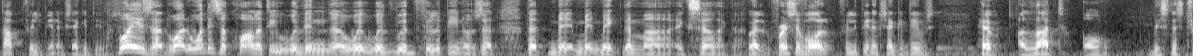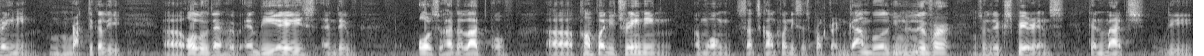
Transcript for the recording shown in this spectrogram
top Filipino executives. Why is that? What, what is the quality within uh, with, with, with Filipinos that, that may, may, make them uh, excel like that? Well, first of all, Filipino executives have a lot of business training. Practically, uh, all of them have MBAs, and they've also had a lot of uh, company training among such companies as Procter and Gamble, Unilever. So their experience can match the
